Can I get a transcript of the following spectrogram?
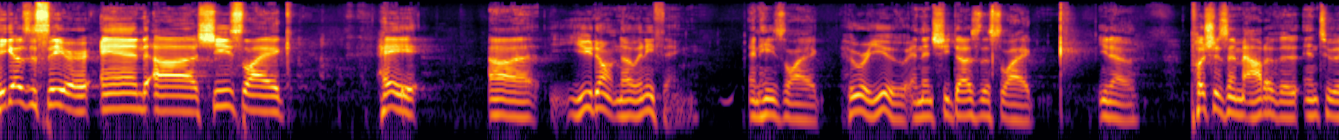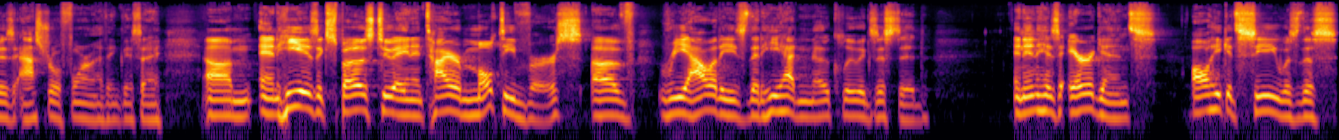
he goes to see her, and uh, she's like, Hey, uh, you don't know anything. And he's like, Who are you? And then she does this, like, you know, pushes him out of the, into his astral form, I think they say. Um, and he is exposed to an entire multiverse of realities that he had no clue existed. And in his arrogance, all he could see was this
